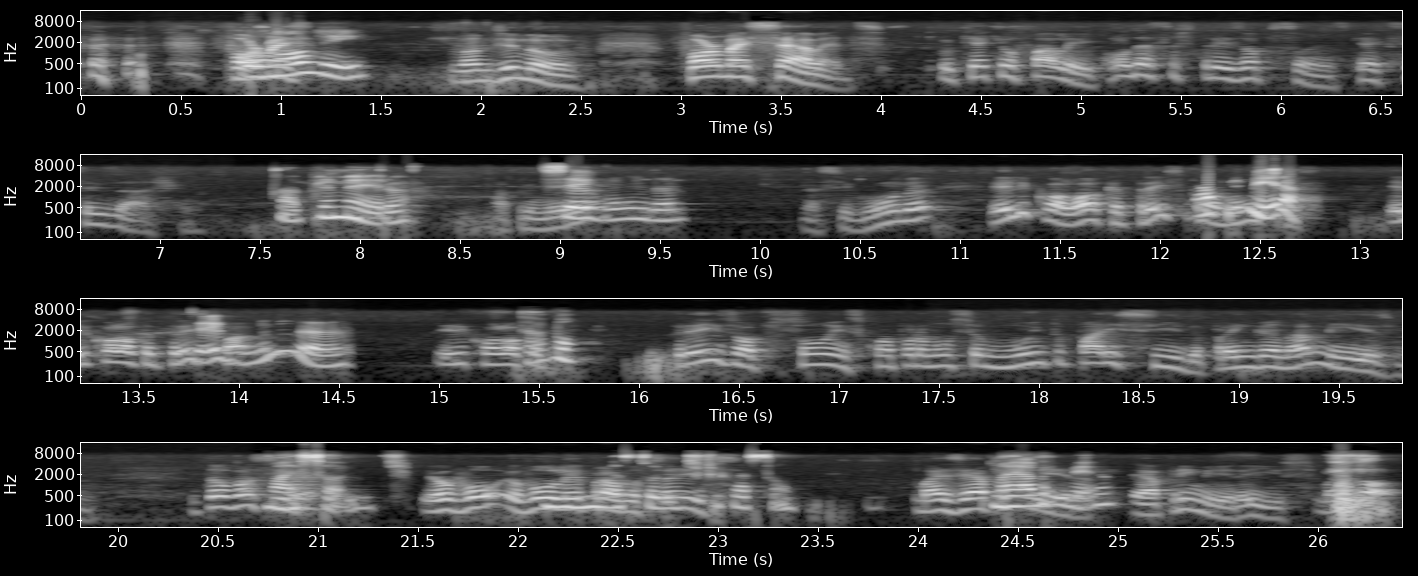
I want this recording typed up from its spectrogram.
For eu my ouvi. Vamos de novo. For my salad. O que é que eu falei? Qual dessas três opções? O que é que vocês acham? A primeira. A primeira, Segunda. a segunda. Ele coloca três A pronúncias. primeira. Ele coloca três, pa- Segunda? Ele coloca Tá três opções com a pronúncia muito parecida para enganar mesmo. Então, assim, Mais sólido. eu vou eu vou ler para Mais vocês, solidificação. mas é a Mas é a primeira. primeira. É a primeira, isso. Mas ó,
